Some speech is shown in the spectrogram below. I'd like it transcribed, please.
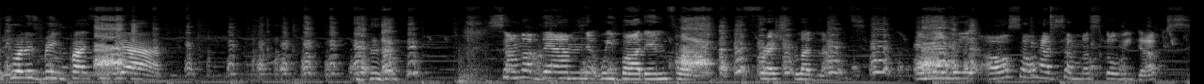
Which one is being fussy? Yeah. Some of them we bought in for fresh bloodlines. And then we also have some Muscovy ducks.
